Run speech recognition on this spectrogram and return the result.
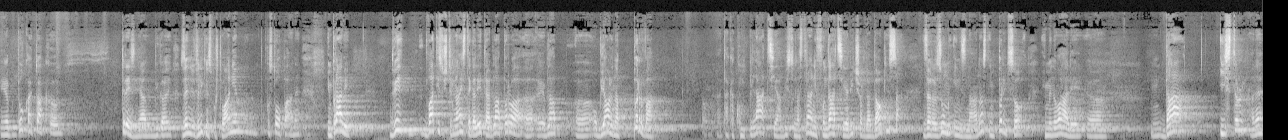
In je dokaj tak uh, trezen, ja, bi ga z enim velikim spoštovanjem postopa. Ne. In pravi, dve, 2014. leta je bila, prva, uh, je bila uh, objavljena prva taka kompilacija v bistvu na strani fundacije Richarda Dawkinsa za razum in znanost in prvič so imenovali, uh, da, Easter, ne,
